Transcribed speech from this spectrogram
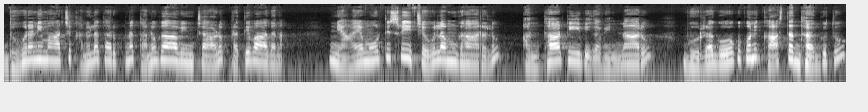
ధోరణి మార్చి కనుల తరపున తనుగావించాడు ప్రతివాదన. న్యాయమూర్తి శ్రీ చెవులం గారులు అంతా టీవీగా విన్నారు. బుర్రగోకుకొని కాస్త దగ్గుతూ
